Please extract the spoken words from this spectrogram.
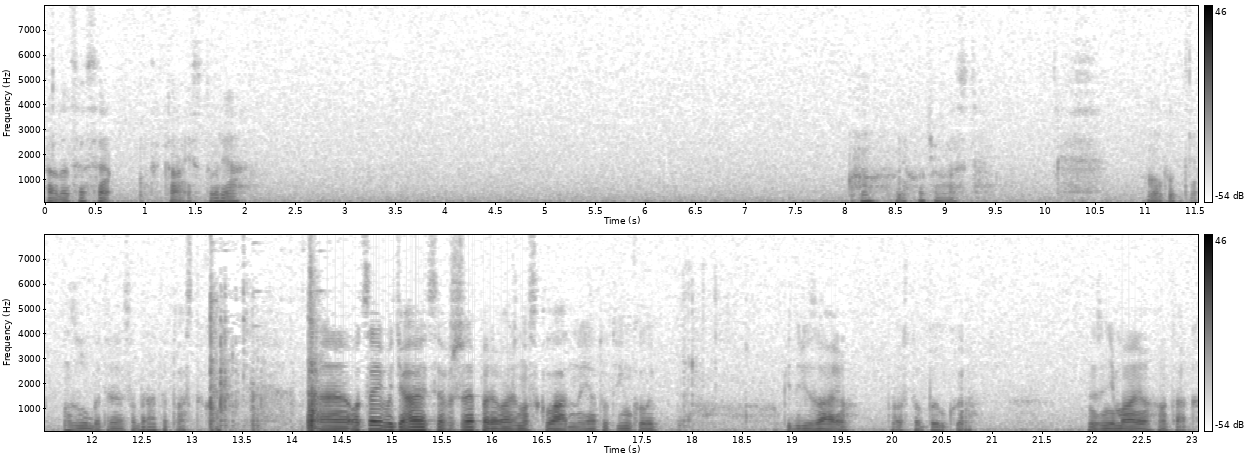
Правда, це все така історія. Ну, Не хочу ввести. Ну тут зуби треба забрати пластиком. Е, оцей витягається вже переважно складно. Я тут інколи підрізаю просто пилкою. Знімаю отак.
